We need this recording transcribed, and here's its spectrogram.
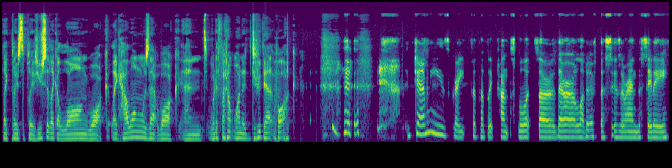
like place to place? You said like a long walk. Like how long was that walk? And what if I don't want to do that walk? Germany is great for public transport, so there are a lot of buses around the city.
